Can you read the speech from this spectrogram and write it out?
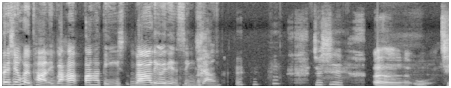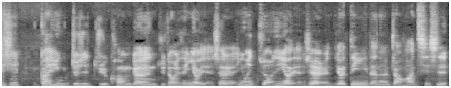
飞仙会怕你，帮他帮他顶，帮他留一点形象。就是呃，我其实关于就是居空跟居中心有颜色的人，因为居中心有颜色的人有定义的那个状况，其实，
